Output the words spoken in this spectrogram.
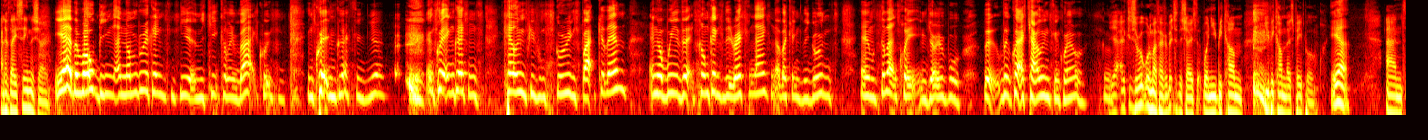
And have they seen the show? Yeah, they've all been a number of times here and they keep coming back quick and quite interesting, yeah. And quite interesting telling people stories back to them in a way that sometimes they recognise and other times they don't. Um, so that's quite enjoyable, but, but quite a challenge as well. So, Yeah, because one of my favourite bits of the show is that when you become you become those people, yeah. and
